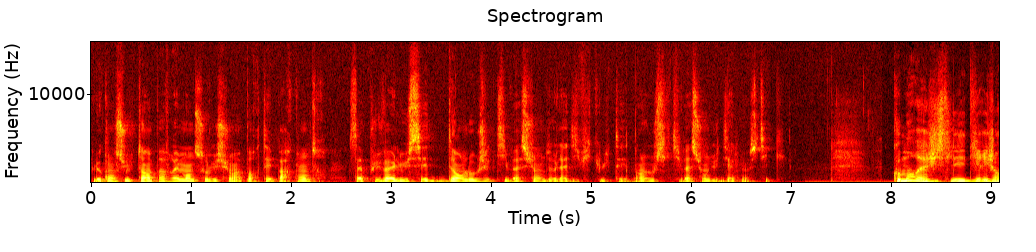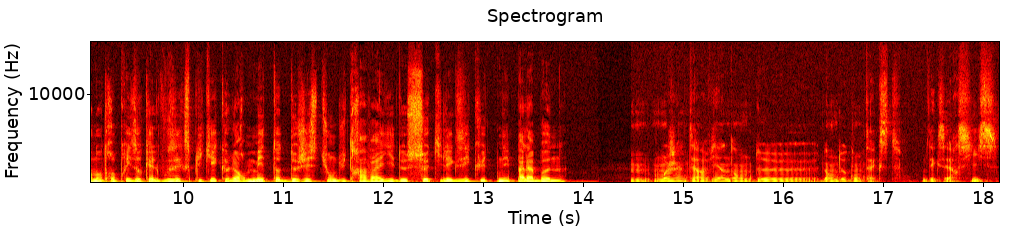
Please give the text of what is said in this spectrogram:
Le consultant n'a pas vraiment de solution à apporter. Par contre, sa plus-value, c'est dans l'objectivation de la difficulté, dans l'objectivation du diagnostic. Comment réagissent les dirigeants d'entreprise auxquels vous expliquez que leur méthode de gestion du travail et de ceux qui l'exécutent n'est pas la bonne? Moi, j'interviens dans deux, dans deux contextes d'exercice.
